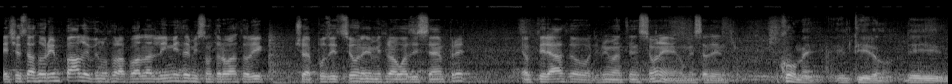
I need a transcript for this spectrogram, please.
E c'è stato un rimpallo, è venuta la palla al limite, mi sono trovato lì, cioè posizione che mi trovo quasi sempre e ho tirato di prima intenzione e ho messa dentro. Come il tiro? Di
